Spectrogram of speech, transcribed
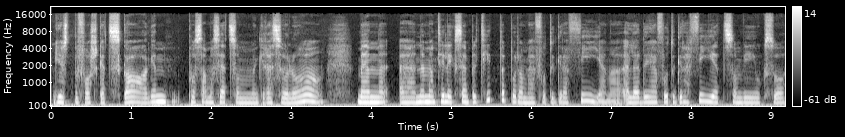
just beforskat Skagen på samma sätt som Gressoloin. Men eh, när man till exempel tittar på de här fotografierna eller det här fotografiet som vi också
